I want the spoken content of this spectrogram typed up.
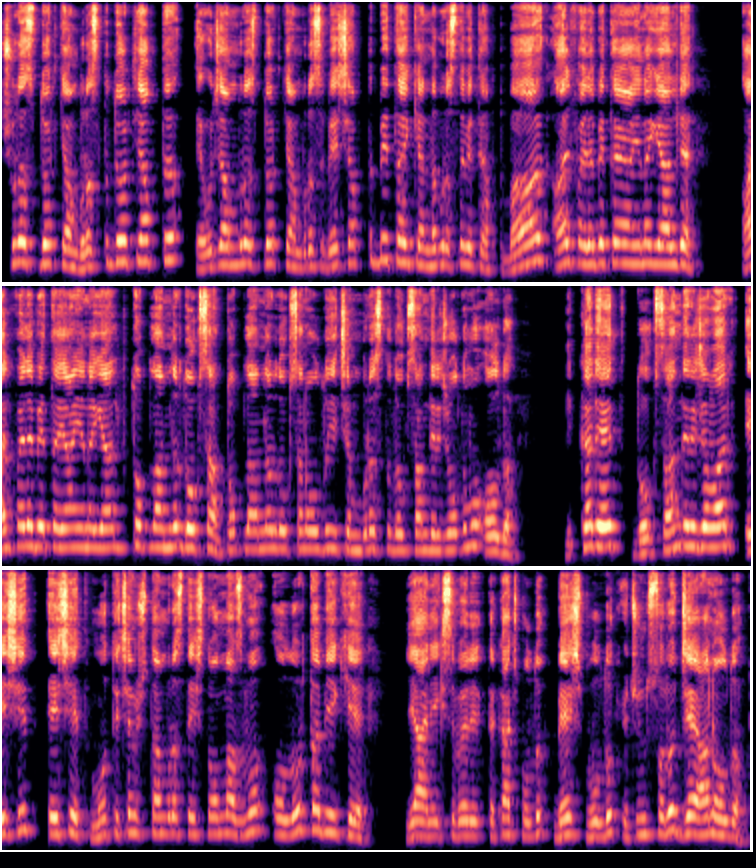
şurası dörtgen burası da 4 yaptı. E hocam burası dörtgen burası 5 yaptı. Beta iken de burası da beta yaptı. Bak alfa ile beta yan yana geldi. Alfa ile beta yan yana geldi. Toplamları 90. Toplamları 90 olduğu için burası da 90 derece oldu mu? Oldu. Dikkat et 90 derece var eşit eşit. Muhteşem üçten burası da eşit olmaz mı? Olur tabii ki. Yani x'i böylelikle kaç bulduk? 5 bulduk. Üçüncü soru C an oldu.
